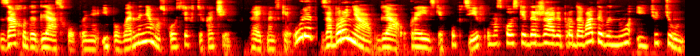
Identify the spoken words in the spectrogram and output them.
заходи для схоплення і повернення московських втікачів. Гетьманський уряд забороняв для українських купців у московській державі продавати вино і тютюн,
